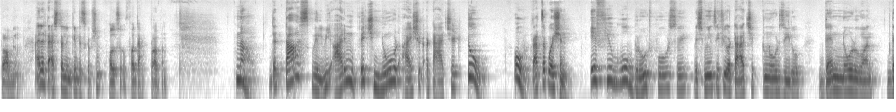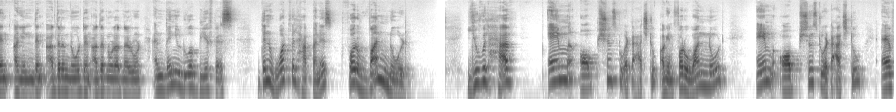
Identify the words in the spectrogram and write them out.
problem. I'll attach the link in description also for that problem. Now, the task will be, are in which node I should attach it to? Oh, that's a question. If you go brute force way, which means if you attach it to node 0, then node 1, then again, then other node, then other node, other node, and then you do a BFS, then what will happen is for one node, you will have m options to attach to. Again for one node m options to attach to. F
